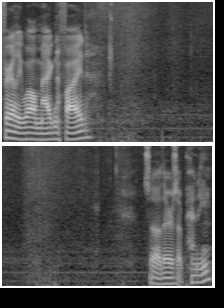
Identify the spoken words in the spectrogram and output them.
fairly well magnified. So there's a penny.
